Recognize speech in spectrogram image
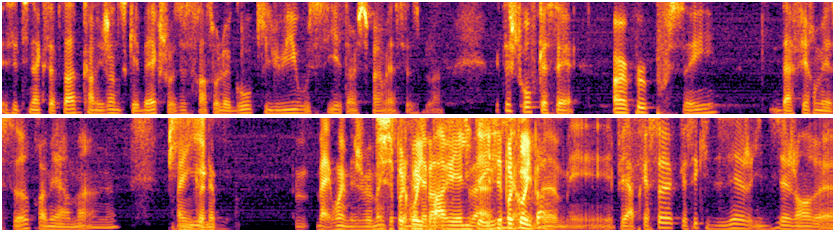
et c'est inacceptable quand les gens du Québec choisissent François Legault, qui lui aussi est un suprémaciste blanc. Fait Tu sais, je trouve que c'est un peu poussé d'affirmer ça, premièrement. là. Puis, ben, il connaît- ben ouais, mais je veux même Je sais pas de quoi il parle. la Il situation, sait pas de quoi il là, parle. Mais puis après ça, qu'est-ce qu'il disait? Il disait genre euh,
